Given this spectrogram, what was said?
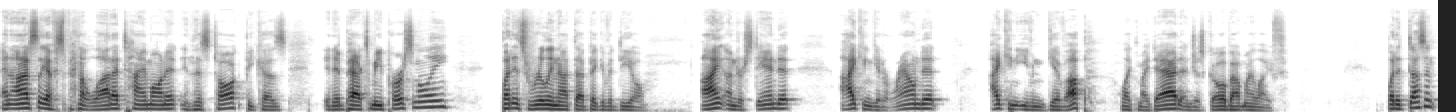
And honestly, I've spent a lot of time on it in this talk because it impacts me personally, but it's really not that big of a deal. I understand it. I can get around it. I can even give up like my dad and just go about my life. But it doesn't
